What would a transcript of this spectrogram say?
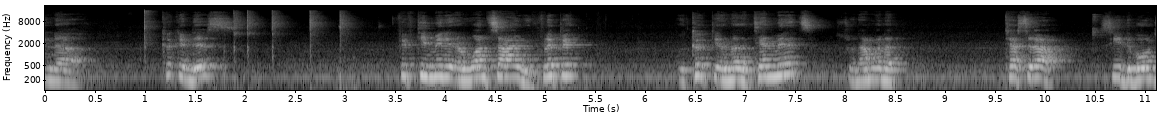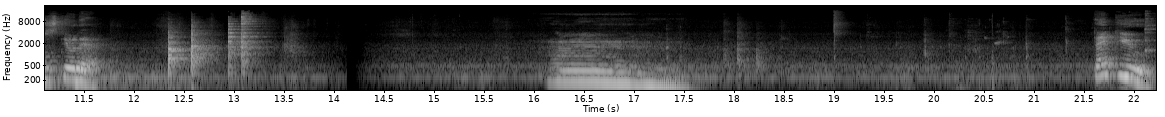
Been uh, cooking this. 15 minutes on one side, we flip it. We cooked it another 10 minutes. So now I'm gonna test it out. See if the bones are still there. Mmm. Thank you,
